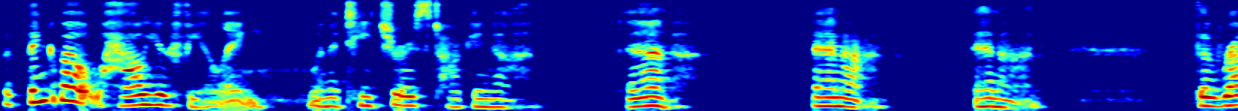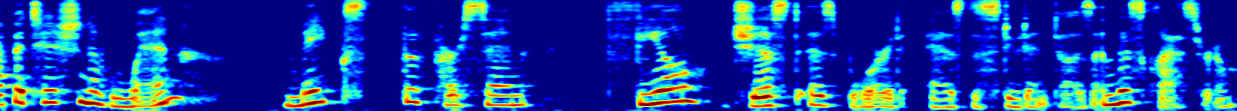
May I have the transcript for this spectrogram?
But think about how you're feeling when a teacher is talking on and on and on and on. The repetition of when makes the person feel just as bored as the student does in this classroom.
